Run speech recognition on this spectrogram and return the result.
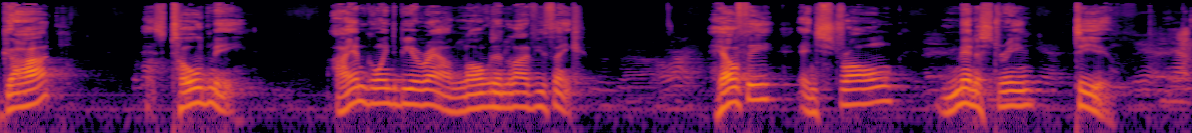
God has told me I am going to be around longer than a lot of you think. Healthy and strong, ministering to you. Yes.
